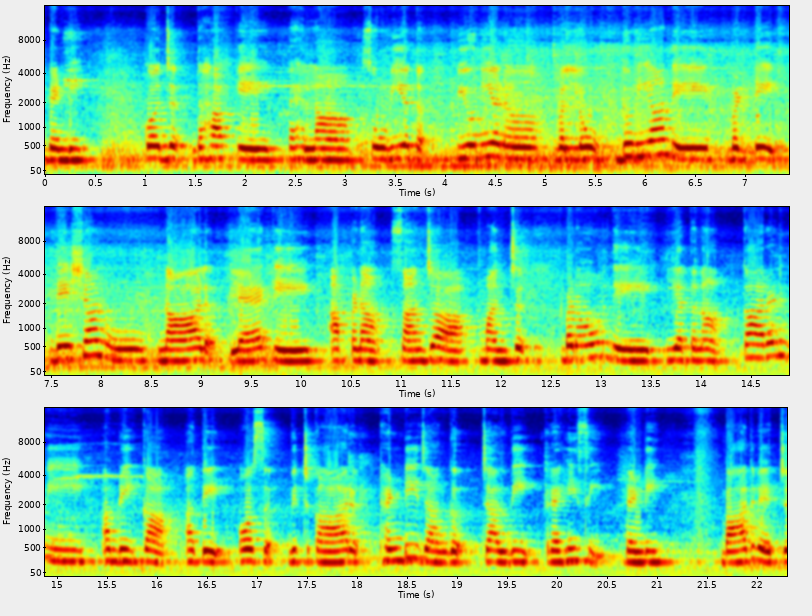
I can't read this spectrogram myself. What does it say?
ਡੰਡੀ ਕੁਝ ਦਹਾਕੇ ਪਹਿਲਾਂ ਸੋਵੀਅਤ ਯੂਨੀਅਨ ਵੱਲੋਂ ਦੁਨੀਆ ਦੇ ਵੱਡੇ ਦੇਸ਼ਾਂ ਨੂੰ ਨਾਲ ਲੈ ਕੇ ਆਪਣਾ ਸਾਂਝਾ ਮੰਚ ਬਣਾਉਣ ਦੇ ਯਤਨਾਂ ਕਾਰਨ ਵੀ ਅਮਰੀਕਾ ਅਤੇ ਉਸ ਵਿਚਕਾਰ ਠੰਡੀ ਜੰਗ ਚੱਲਦੀ ਰਹੀ ਸੀ। ਡੰਡੀ। ਬਾਅਦ ਵਿੱਚ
